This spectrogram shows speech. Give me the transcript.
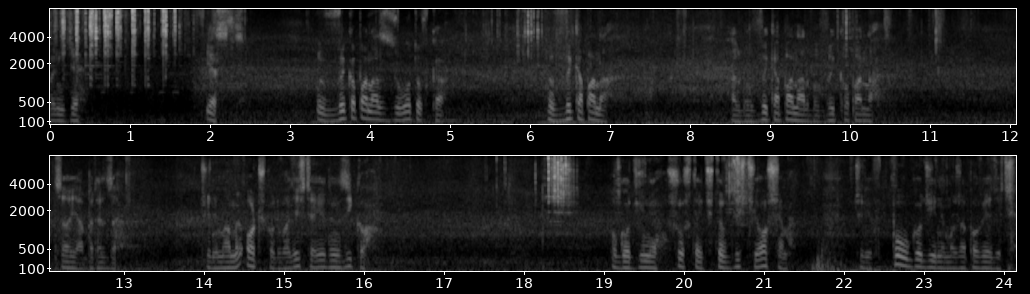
będzie. Jest. Wykopana złotówka. Wykapana. Albo wykapana, albo wykopana. Co ja bredzę. Czyli mamy oczko 21 ziko. O godzinie 6.48 czyli w pół godziny można powiedzieć,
